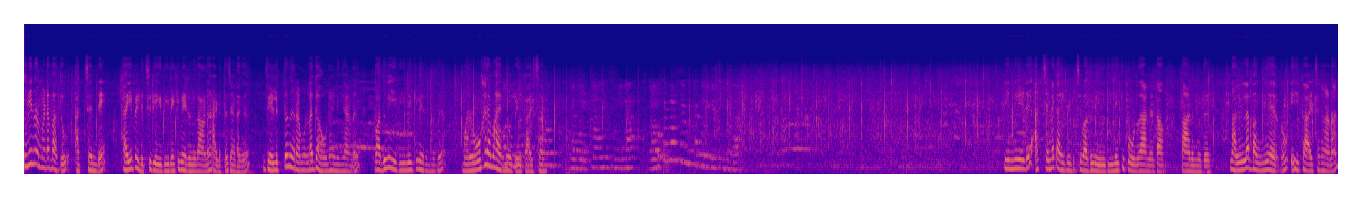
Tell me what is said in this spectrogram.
ഇനി നമ്മുടെ വധു അച്ഛന്റെ കൈ പിടിച്ച് വേദിയിലേക്ക് വരുന്നതാണ് അടുത്ത ചടങ്ങ്. വെളുത്ത നിറമുള്ള ഗൗൺ അണിഞ്ഞാണ് വധുവേദിയിലേക്ക് വരുന്നത് മനോഹരമായിരുന്നു കേട്ടോ ഈ കാഴ്ച. പിന്നീട് അച്ഛന്റെ കൈ പിടിച്ച് വധുവേദിയിലേക്ക് പോകുന്നതാണ് കേട്ടോ കാണുന്നത്. നല്ല ഭംഗിയായിരുന്നു ഈ കാഴ്ച കാണാൻ.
